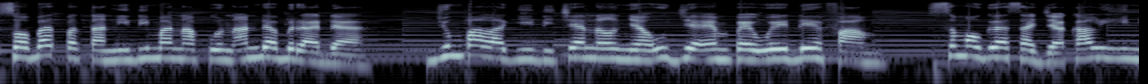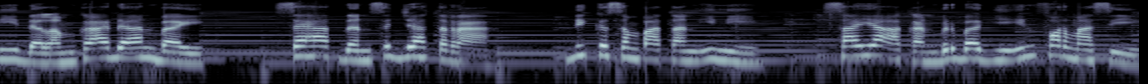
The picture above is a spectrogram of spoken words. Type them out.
Sobat petani di mana pun Anda berada, jumpa lagi di channelnya UJMPWD Farm. Semoga saja kali ini dalam keadaan baik, sehat dan sejahtera. Di kesempatan ini, saya akan berbagi informasi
